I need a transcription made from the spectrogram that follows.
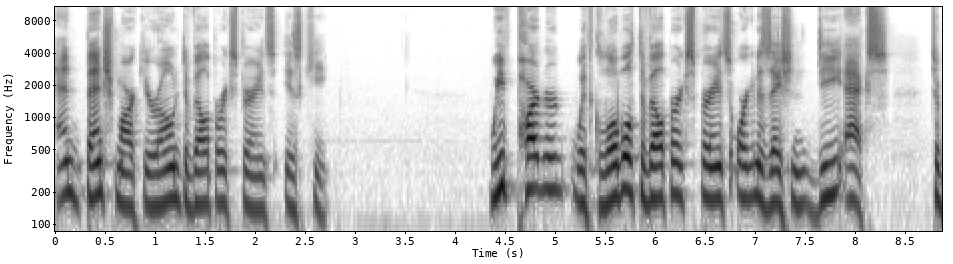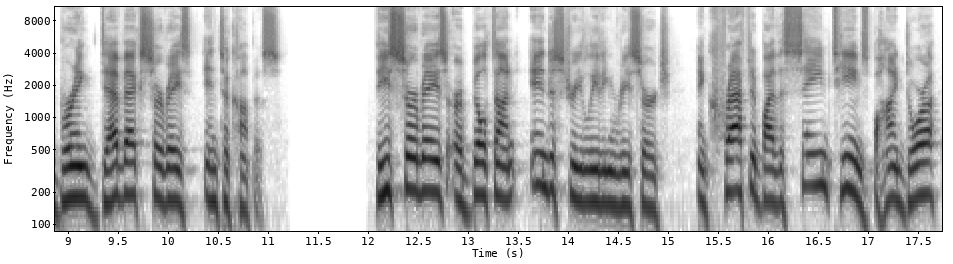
and benchmark your own developer experience is key. We've partnered with global developer experience organization DX to bring DevX surveys into Compass. These surveys are built on industry leading research and crafted by the same teams behind Dora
